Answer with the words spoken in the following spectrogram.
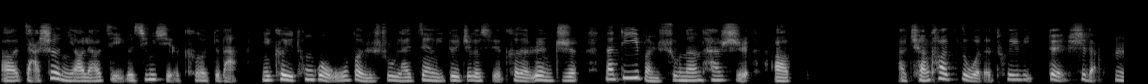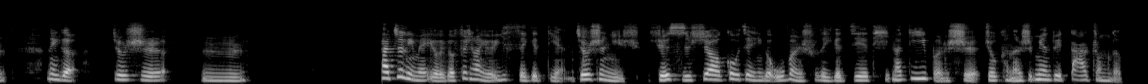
呃，假设你要了解一个新学科，对吧？你可以通过五本书来建立对这个学科的认知。那第一本书呢，它是啊啊，全靠自我的推理。对，是的，嗯，那个就是嗯，它这里面有一个非常有意思的一个点，就是你学习需要构建一个五本书的一个阶梯。那第一本是就可能是面对大众的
